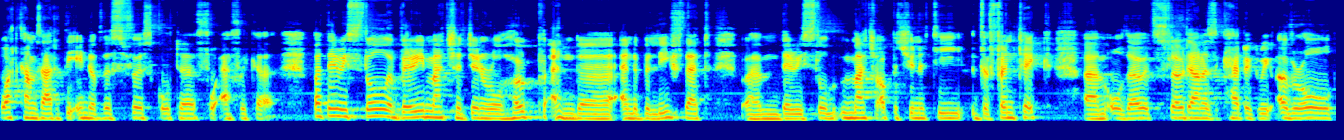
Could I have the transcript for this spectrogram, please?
what comes out at the end of this first quarter for Africa. But there is still a very much a general hope and, uh, and a belief that um, there is still much opportunity. The fintech, um, although it's slowed down as a category overall,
